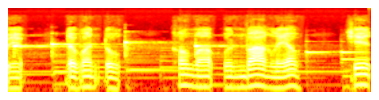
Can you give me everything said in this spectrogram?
แบบตะวันตก เข้ามาปนบ้างแล้ว เช่น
